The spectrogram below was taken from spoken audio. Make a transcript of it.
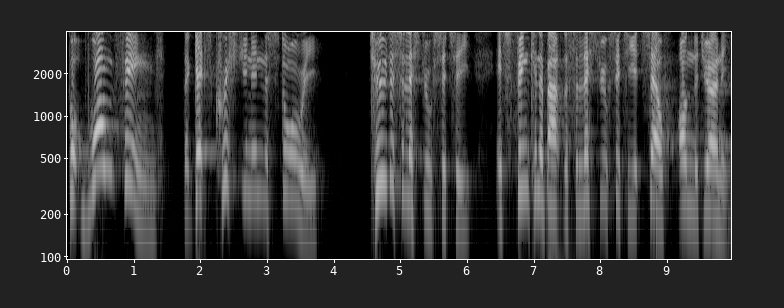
But one thing that gets Christian in the story to the celestial city is thinking about the celestial city itself on the journey.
